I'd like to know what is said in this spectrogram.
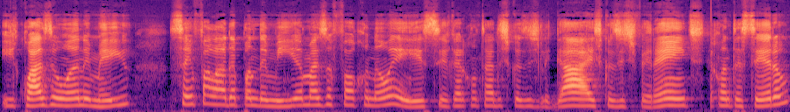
e quase um ano e meio sem falar da pandemia, mas o foco não é esse. Eu quero contar das coisas legais, coisas diferentes que aconteceram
